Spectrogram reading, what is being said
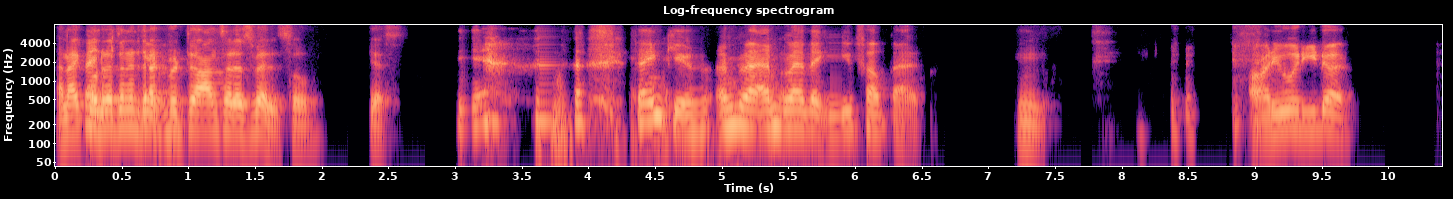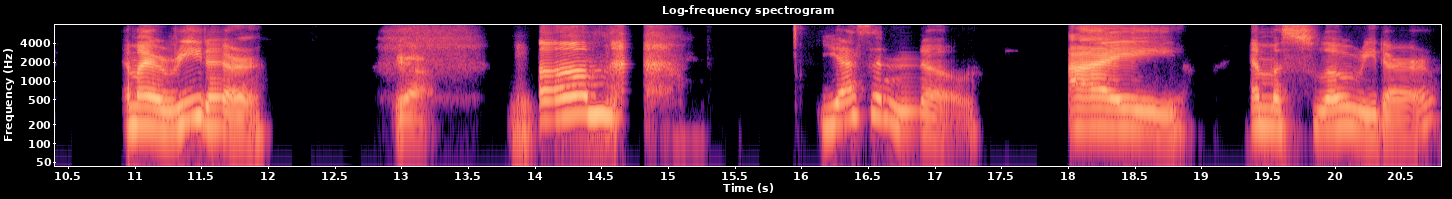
and i could Thank resonate that with the answer as well so yes yeah. Thank you. I'm glad. I'm glad that you felt that. Are you a reader? Am I a reader? Yeah. Um, yes and no. I am a slow reader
